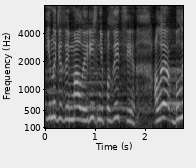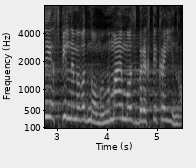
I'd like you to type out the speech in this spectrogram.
іноді займали різні позиції, але були спільними в одному. Ми маємо зберегти країну.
